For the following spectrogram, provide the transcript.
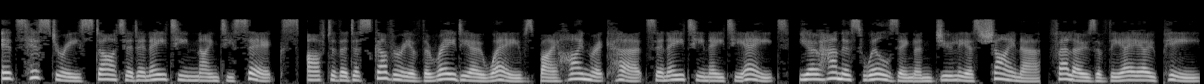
Its history started in 1896, after the discovery of the radio waves by Heinrich Hertz in 1888. Johannes Wilsing and Julius Scheiner, fellows of the AOP,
